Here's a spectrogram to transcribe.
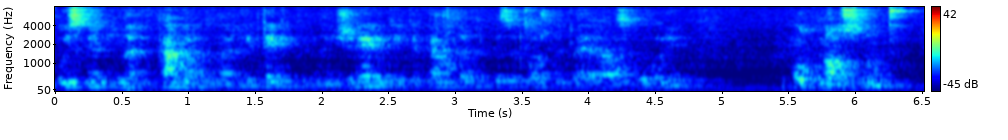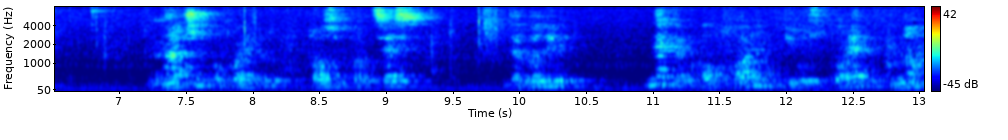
по искането на Камерата на архитектите, инженерите и така нататък, започнахме разговори относно начин по който този процес да бъде някак отворен и ускорен, но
